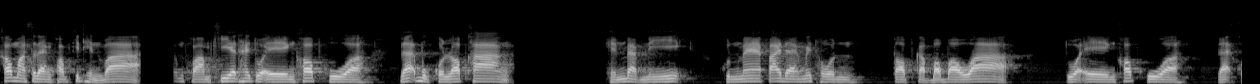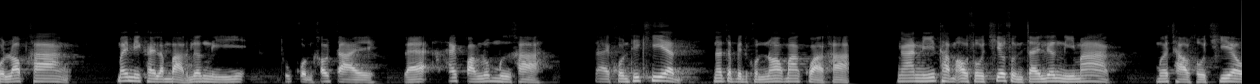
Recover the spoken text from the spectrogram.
เข้ามาแสดงความคิดเห็นว่าเพิ่มความเครียดให้ตัวเองครอบครัว และบุคคลรอบข้าง เห็นแบบนี้คุณแม่ป้ายแดงไม่ทน ตอบกลับเบาๆว่า ตัวเองครอบครัวและคนรอบข้าง ไม่มีใครลำบากเรื่องนี้ ทุกคนเข้าใจและให้ความร่วมมือค่ะ แต่คนที่เครียดน่าจะเป็นคนนอกมากกว่าค่ะ งานนี้ทำเอาโซเชียลสนใจเรื่องนี้มาก เมื่อชาวโซเชียล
